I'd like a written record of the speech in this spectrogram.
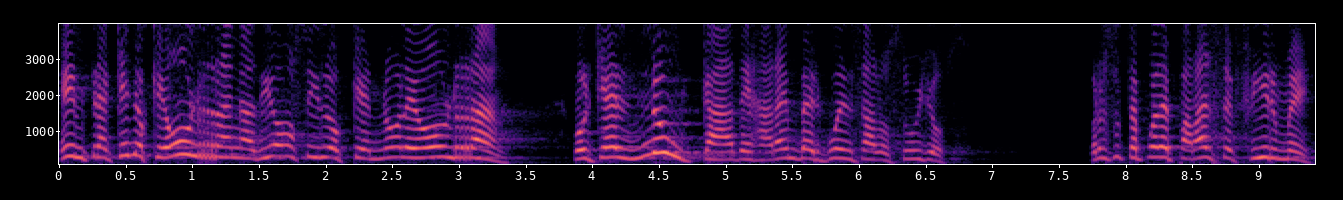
Entre aquellos que honran a Dios y los que no le honran. Porque Él nunca dejará en vergüenza a los suyos. Por eso usted puede pararse firme,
